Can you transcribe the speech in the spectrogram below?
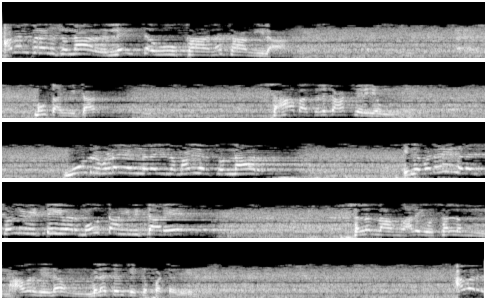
அதன் பிறகு சொன்னார் கான மூத்தாகிவிட்டார். சஹாபாக்களுக்கு ஆச்சரியம். மூன்று விடயங்களை இந்த மனிதர் சொன்னார். இந்த விடயங்களை சொல்லிவிட்டு இவர் மௌத்தாகி விட்டாரே செல்லல்லாம் அலை செல்லம் அவர்களிடம் விளக்கம் கேட்கப்பட்டது. அவர்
